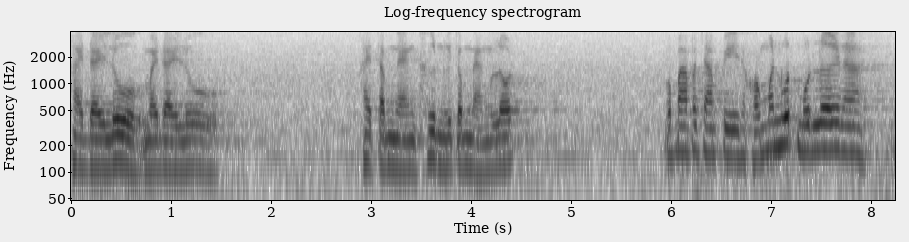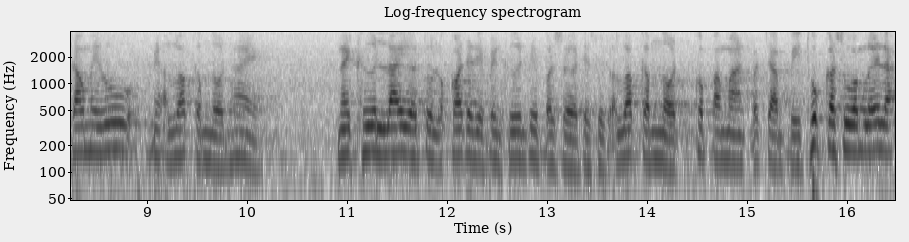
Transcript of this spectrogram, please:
ให้ได้ลูกไม่ได้ลูก ให้ตำแหน่งขึ้นหรือตำแหน่งลดงบประมาณประจำปีของมนุษย์หมดเลยนะ เราไม่รู้เนี่ยอัลลอฮ์กำหนดให้ ในคืนไล่ตุลก็จะได้เป็นคืนที่ประเสริฐที่สุดอัลลอฮ์กำหนดก็ประมาณประจำปี ทุกกระทรวงเลยละ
